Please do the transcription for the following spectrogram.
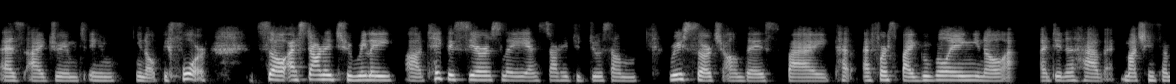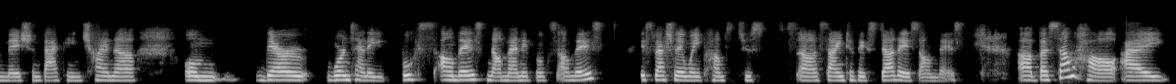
as I dreamed in, you know, before. So I started to really uh, take this seriously and started to do some research on this by at first by googling. You know, I, didn't have much information back in China. Um, there weren't any books on this, not many books on this, especially when it comes to uh, scientific studies on this. Uh, but somehow I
